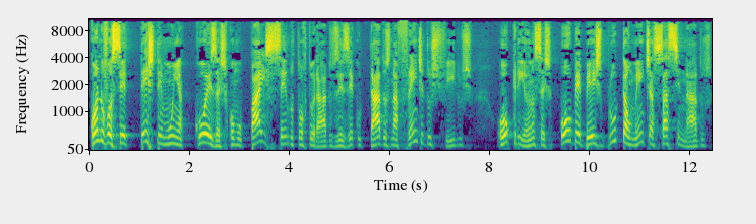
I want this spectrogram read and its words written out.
Quando você testemunha coisas como pais sendo torturados, executados na frente dos filhos, ou crianças, ou bebês brutalmente assassinados,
